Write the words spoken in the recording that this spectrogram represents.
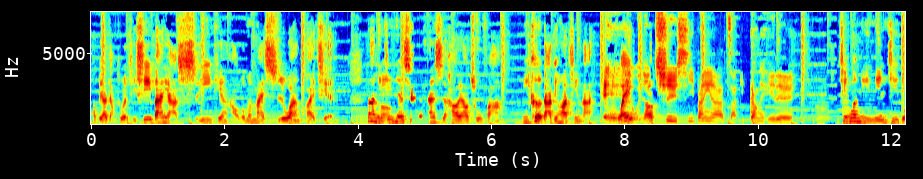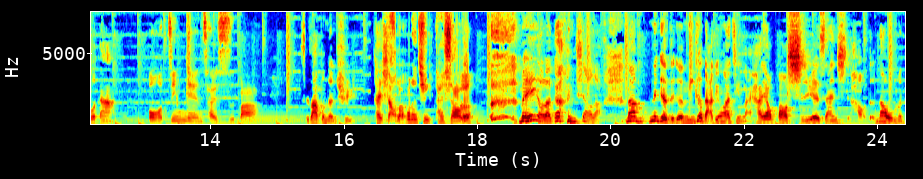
哦，不要讲土耳其，西班牙十一天好了，我们卖十万块钱。那你今天十月三十号要出发，尼克打电话进来，欸、喂，我要去西班牙找一缸的黑的。请问你年纪多大？哦，今年才十八，十八不能去。太小了，不能去，太小了。没有了，开玩笑啦。那那个这个尼克打电话进来，他要报十月三十号的。那我们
